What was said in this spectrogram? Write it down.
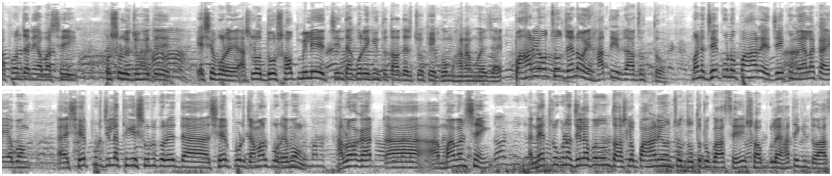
কখন জানি আবার সেই ফসলি জমিতে এসে পড়ে। আসলে দু সব মিলিয়ে চিন্তা করে কিন্তু তাদের চোখে ঘুম হারাম হয়ে যায়। পাহাড়ি অঞ্চল যেনই হাতির রাজত্ব মানে যে কোনো পাহাড়ে যে কোনো এলাকায় এবং শেরপুর জেলা থেকে শুরু করে শেরপুর, জামালপুর এবং হালুয়াঘাট ময়মনসিং নেত্রকোনা জেলা পর্যন্ত আসলে পাহাড়ি অঞ্চল যতটুকু আছে, সবগুলো হাতে কিন্তু আজ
